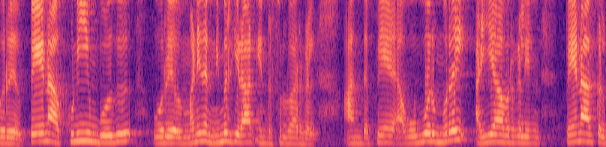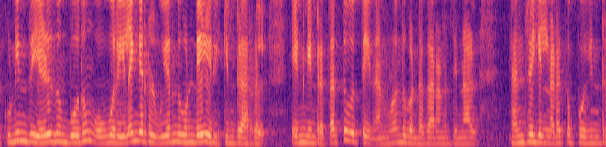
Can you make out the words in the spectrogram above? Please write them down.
ஒரு பேனா குனியும் போது ஒரு மனிதன் நிமிர்கிறான் என்று சொல்வார்கள். அந்த பே ஒவ்வொரு முறை ஐயா அவர்களின் பேனாக்கள் குனிந்து எழுதும் போதும் ஒவ்வொரு இளைஞர்கள் உயர்ந்து கொண்டே இருக்கின்றார்கள் என்கின்ற தத்துவத்தை நான் உணர்ந்து கொண்ட காரணத்தினால் தஞ்சையில் நடக்கப் போகின்ற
